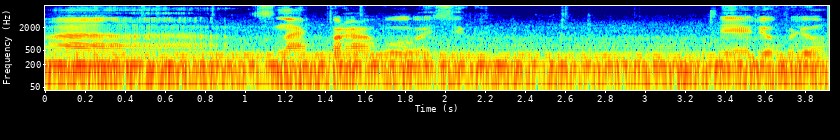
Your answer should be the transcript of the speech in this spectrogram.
А, знак паровозик. Это я люблю.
